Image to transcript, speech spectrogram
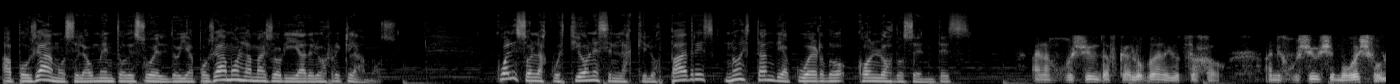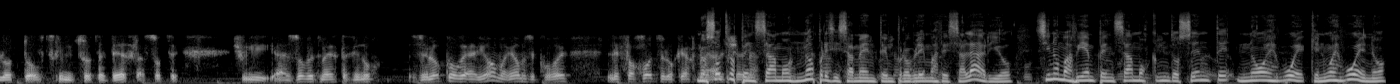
apoyamos el aumento de sueldo y apoyamos la mayoría de los reclamos. ¿Cuáles son las cuestiones en las que los padres no están de acuerdo con los docentes? Nosotros pensamos no precisamente en problemas de salario, sino más bien pensamos que un docente no es que no es bueno,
